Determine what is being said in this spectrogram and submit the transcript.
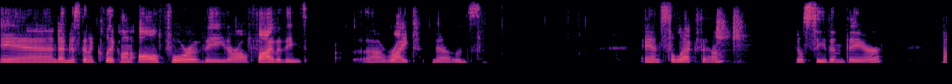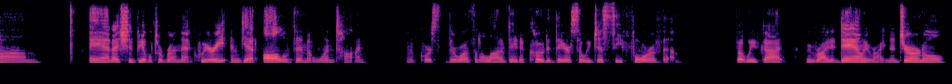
And I'm just going to click on all four of these or all five of these uh, write nodes and select them. You'll see them there. Um, and I should be able to run that query and get all of them at one time. And of course, there wasn't a lot of data coded there, so we just see four of them. But we've got, we write it down, we write in a journal,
